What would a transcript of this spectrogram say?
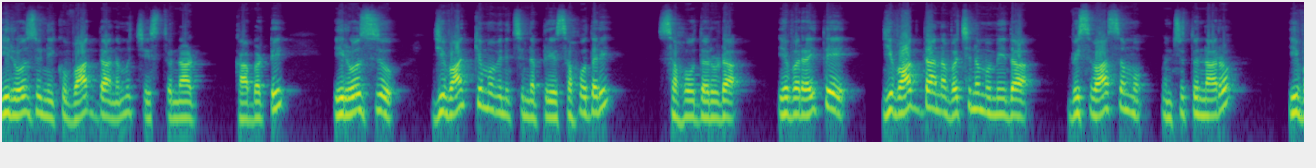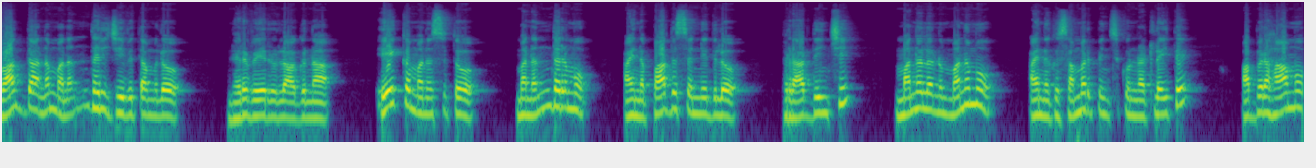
ఈరోజు నీకు వాగ్దానము చేస్తున్నాడు. కాబట్టి ఈరోజు ఈ వాక్యము వినిచిన ప్రియ సహోదరి సహోదరుడా ఎవరైతే ఈ వాగ్దాన వచనము మీద విశ్వాసము ఉంచుతున్నారో ఈ వాగ్దానం మనందరి జీవితంలో నెరవేరులాగున ఏక మనసుతో మనందరము ఆయన పాద సన్నిధిలో ప్రార్థించి మనలను మనము ఆయనకు సమర్పించుకున్నట్లయితే అబ్రహాము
